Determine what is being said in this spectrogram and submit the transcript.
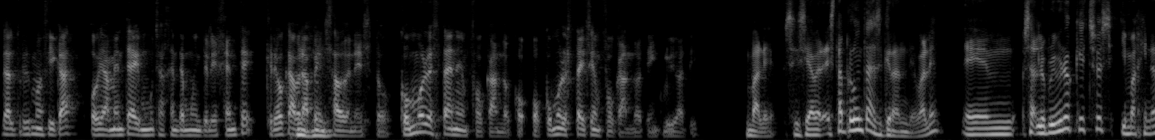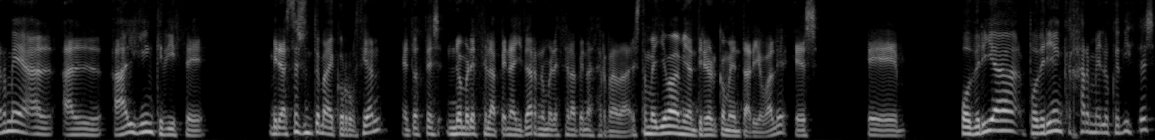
de altruismo eficaz, obviamente hay mucha gente muy inteligente, creo que habrá pensado en esto. ¿Cómo lo están enfocando o cómo lo estáis enfocando, te incluyo a ti? Vale, sí, sí, a ver, esta pregunta es grande, ¿vale? Em, o sea, lo primero que he hecho es imaginarme a alguien que dice, mira, este es un tema de corrupción, entonces no merece la pena ayudar, no merece la pena hacer nada. Esto me lleva a mi anterior comentario, ¿vale? Es, eh, podría, podría encajarme lo que dices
